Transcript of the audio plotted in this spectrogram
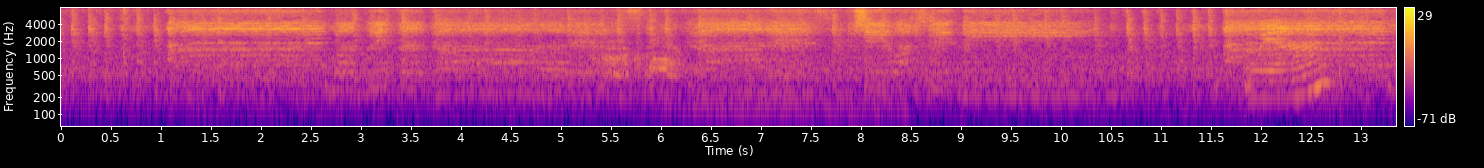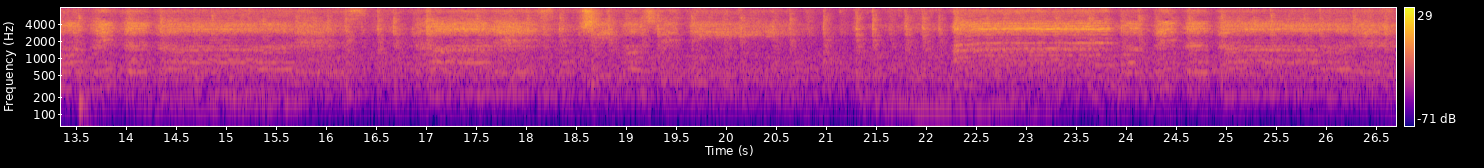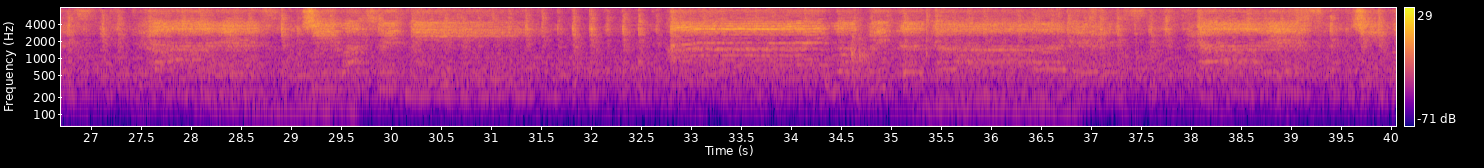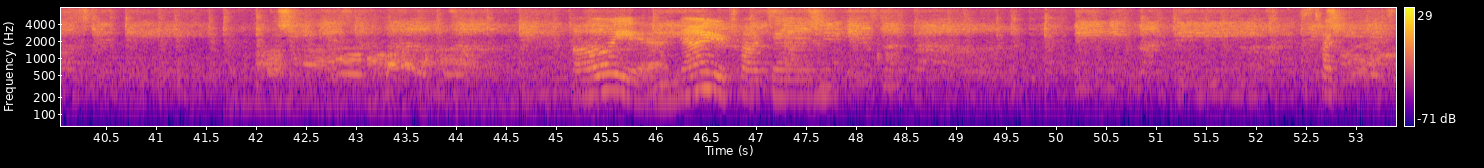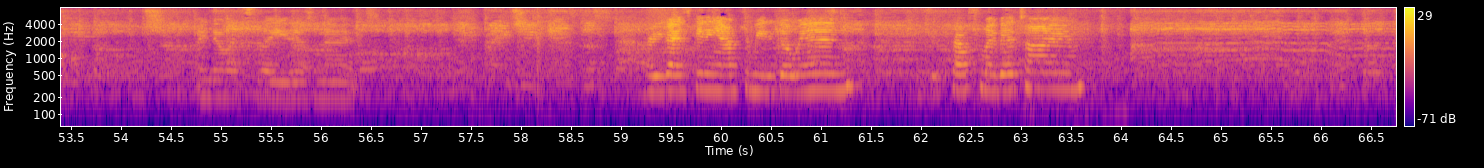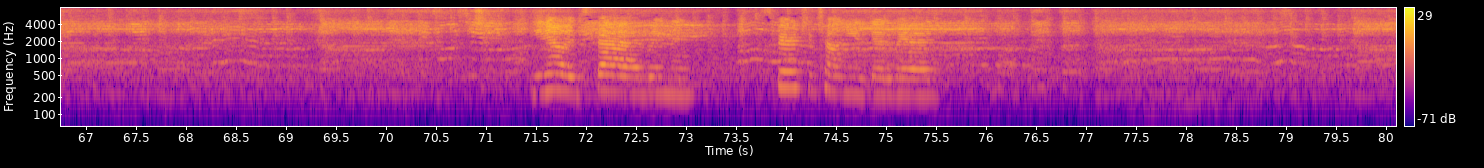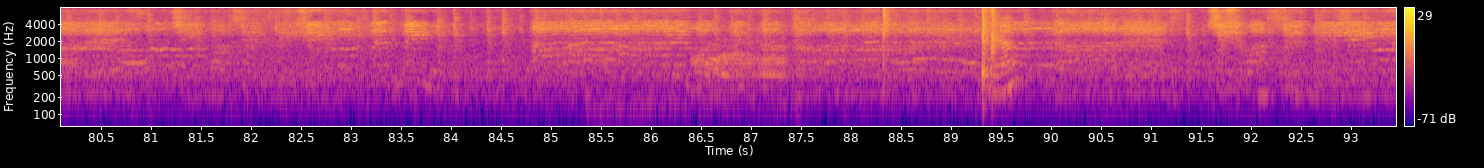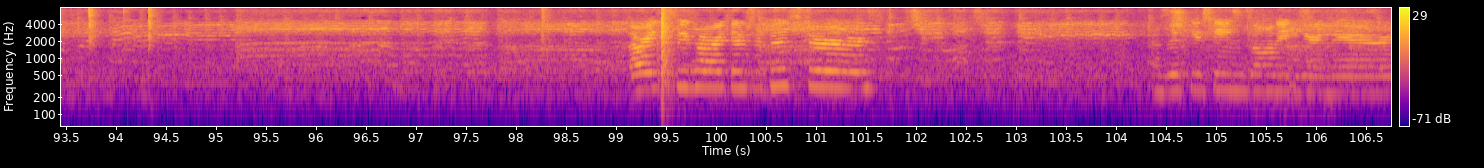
Guys getting after me to go in? Is it past my bedtime? You know it's bad when the spirits are telling you to go to bed. There's your booster. Has a few things on it here and there.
